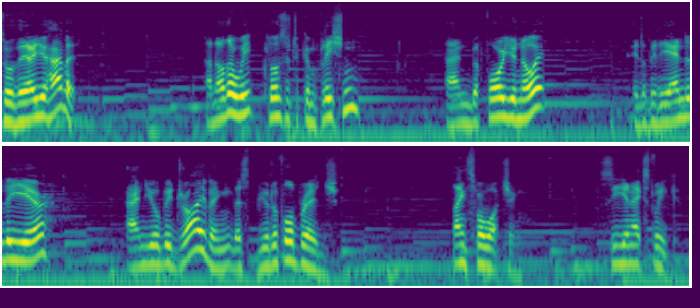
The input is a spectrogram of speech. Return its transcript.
So there you have it. Another week closer to completion and before you know it, it'll be the end of the year and you'll be driving this beautiful bridge. Thanks for watching. See you next week.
